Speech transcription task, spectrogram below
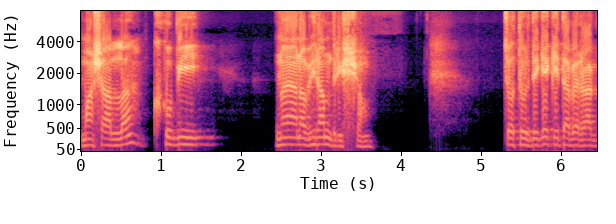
মাশা আল্লাহ খুবই নয়ান অভিরাম দৃশ্য। চতুর্দিকে কিতাবের রাগ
